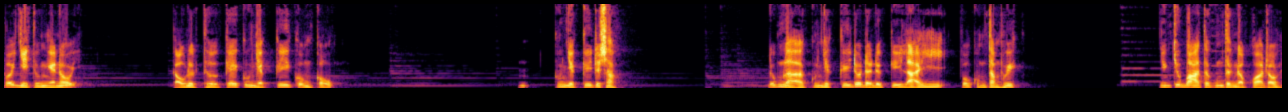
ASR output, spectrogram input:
Bởi vì tôi nghe nói, Cậu được thừa kế cuốn nhật ký của ông cụ. Cuốn nhật ký đó sao? Đúng là cuốn nhật ký đó đã được ghi lại Vô cùng tâm huyết. Nhưng chú ba tôi cũng từng đọc qua rồi.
